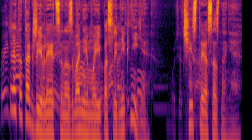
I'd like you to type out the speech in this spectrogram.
Это также является названием моей последней книги «Чистое осознание».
